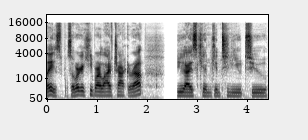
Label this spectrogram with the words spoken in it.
Days. So we're gonna keep our live tracker up. You guys can continue to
